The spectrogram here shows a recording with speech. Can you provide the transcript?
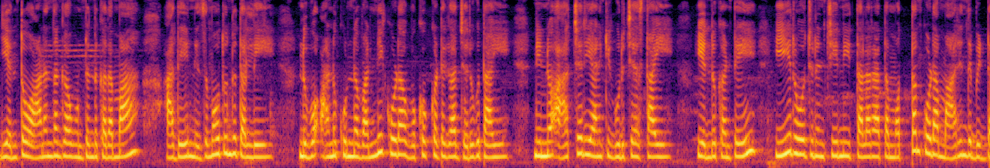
ఎంతో ఆనందంగా ఉంటుంది కదమ్మా. అదే నిజమవుతుంది తల్లి. నువ్వు అనుకున్నవన్నీ కూడా ఒక్కొక్కటిగా జరుగుతాయి. నిన్ను ఆశ్చర్యానికి గురి చేస్తాయి. ఎందుకంటే ఈ రోజు నుంచి నీ తలరాత మొత్తం కూడా మారింది బిడ్డ.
